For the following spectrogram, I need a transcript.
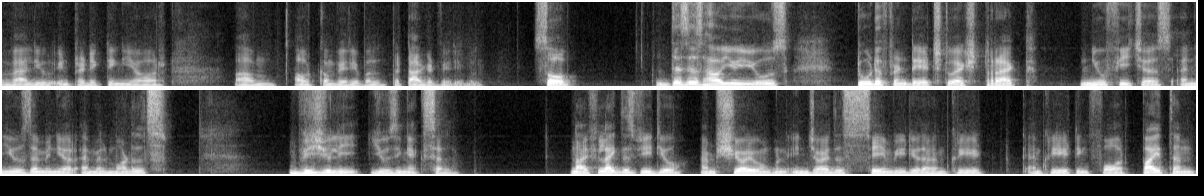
value in predicting your um, outcome variable the target variable so this is how you use two different dates to extract new features and use them in your ml models visually using excel now, if you like this video, I'm sure you're going to enjoy this same video that I'm create I'm creating for Python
